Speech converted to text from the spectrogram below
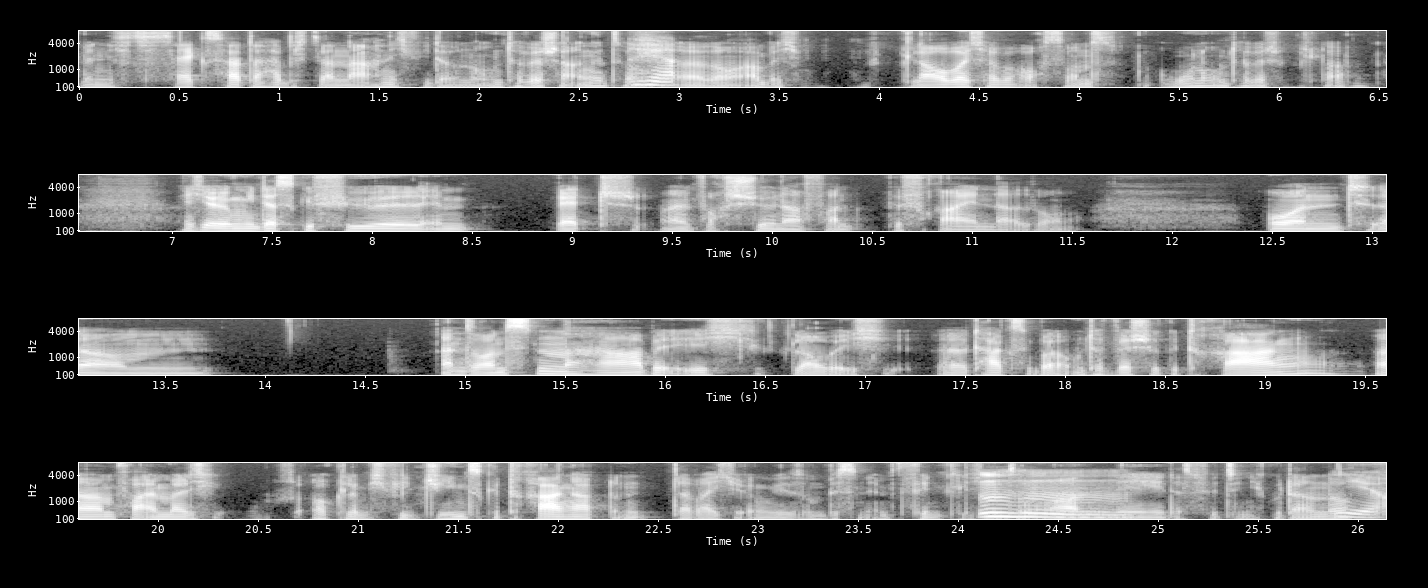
wenn ich Sex hatte, habe ich danach nicht wieder eine Unterwäsche angezogen. Ja. Also, aber ich, ich glaube, ich habe auch sonst ohne Unterwäsche geschlafen. ich irgendwie das Gefühl im Bett einfach schöner fand, befreiender so. Und ähm, ansonsten habe ich, glaube ich, äh, tagsüber Unterwäsche getragen, ähm, vor allem weil ich auch, glaube ich, viel Jeans getragen habe und da war ich irgendwie so ein bisschen empfindlich und so, oh Mhm. nee, das fühlt sich nicht gut an. So. Ja.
